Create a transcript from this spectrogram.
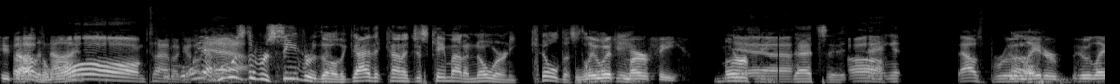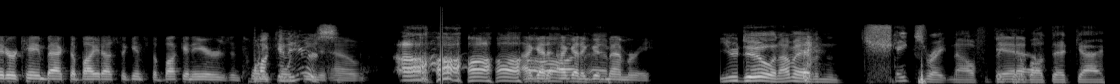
2009. Oh, that was a long time ago. Well, yeah, yeah, who was the receiver though? The guy that kind of just came out of nowhere and he killed us. Louis Murphy. Murphy. Yeah. That's it. Oh, Dang it. That was brutal. Who later, who later came back to bite us against the Buccaneers in 2014 Buccaneers. at home. Oh, I got, a, I got a good memory. You do, and I'm having shakes right now for thinking yeah. about that guy.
